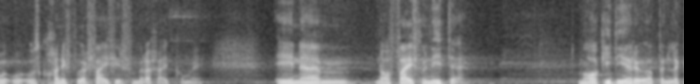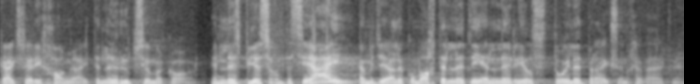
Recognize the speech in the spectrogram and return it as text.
ons gaan nie voor 5 uur vanmiddag uitkom nie. En ehm um, na 5 minute maak die deure oop en hulle kyk so uit die gang uit en hulle roep so mekaar. En hulle is besig om te sê, "Hey, nou moet jy, hulle kom agter, hulle het nie in hulle reels toilet breaks ingewerk nie."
